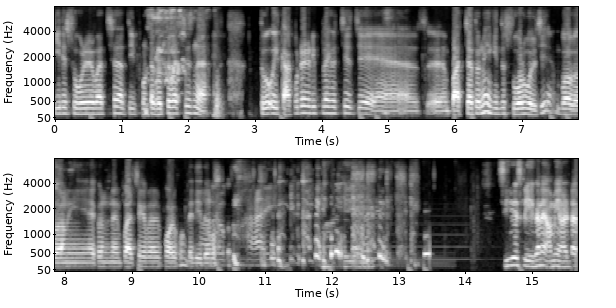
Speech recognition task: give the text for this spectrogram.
কি রে শুয়োরের বাচ্চা তুই ফোনটা ধরতে পারছিস না? তো ওই কাকুটার রিপ্লাই হচ্ছে যে বাচ্চা তো নেই কিন্তু শুয়োর বলছি। বলো আমি এখন বাচ্চাকে পরে ফোনটা দিয়ে দেবো। সিরিয়াসলি এখানে আমি আরেকটা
